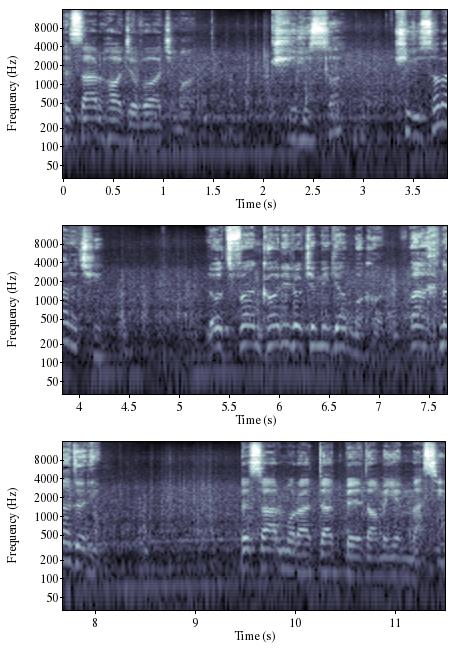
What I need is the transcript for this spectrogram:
پسر هاج واج ماند. کلیسا؟ کلیسا برای چی؟ لطفا کاری رو که میگم بکن. وقت نداریم. پسر مردد به ادامه مسیر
